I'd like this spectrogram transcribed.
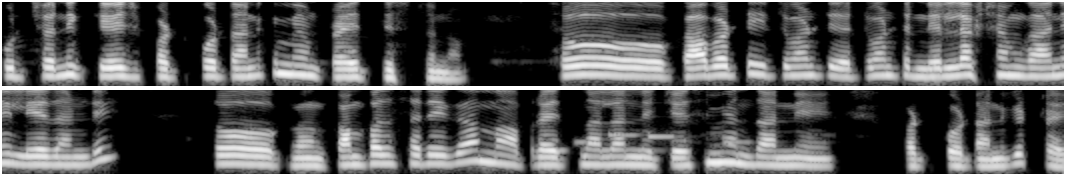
కూర్చొని కేజ్ పట్టుకోవటానికి మేము ప్రయత్నిస్తున్నాం. సో కాబట్టి ఇటువంటి ఎటువంటి నిర్లక్ష్యం కానీ లేదండి. సో కంపల్సరీగా మా ప్రయత్నాలన్నీ చేసి మేము దాన్ని పట్టుకోవటానికి ట్రై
